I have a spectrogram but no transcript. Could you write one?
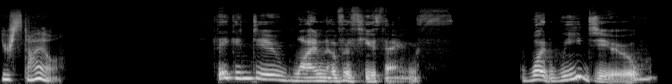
your style? They can do one of a few things. What we do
